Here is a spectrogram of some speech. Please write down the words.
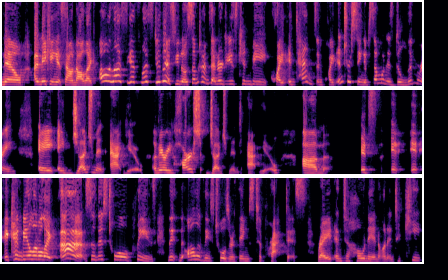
Now, I'm making it sound all like, oh, let's, yes, let's do this. You know, sometimes energies can be quite intense and quite interesting. If someone is delivering a, a judgment at you, a very harsh judgment at you, um, it's it, it, it can be a little like ah so this tool please. The, the, all of these tools are things to practice right and to hone in on and to keep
